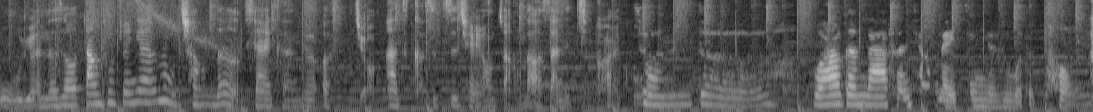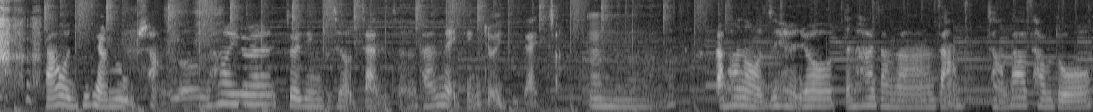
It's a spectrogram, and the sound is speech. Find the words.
五元的时候，当初就应该入场的，现在可能就二十九，那可是之前有涨到三十几块过。真的，我要跟大家分享美金也是我的痛，反正我之前入场了，然后因为最近不是有战争，反正美金就一直在涨，嗯，然后呢，我之前就等它涨涨涨涨涨到差不多。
